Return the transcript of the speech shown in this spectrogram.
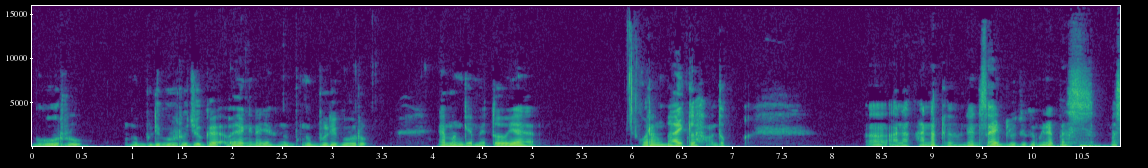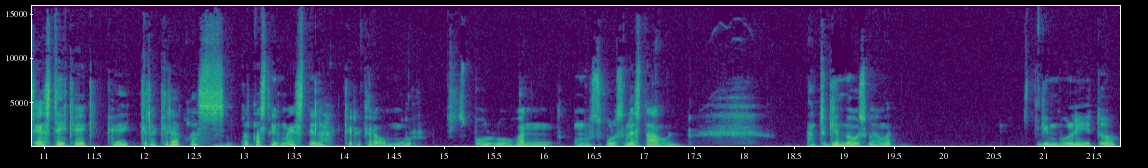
guru. Ngebully guru juga bayangin aja nge ngebully guru emang game itu ya kurang baik lah untuk anak-anak uh, tuh dan saya dulu juga mainnya pas masih SD kayak kira-kira kelas 4 kelas 5 SD lah kira-kira umur 10-an umur 10 11 tahun itu game bagus banget game bully itu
